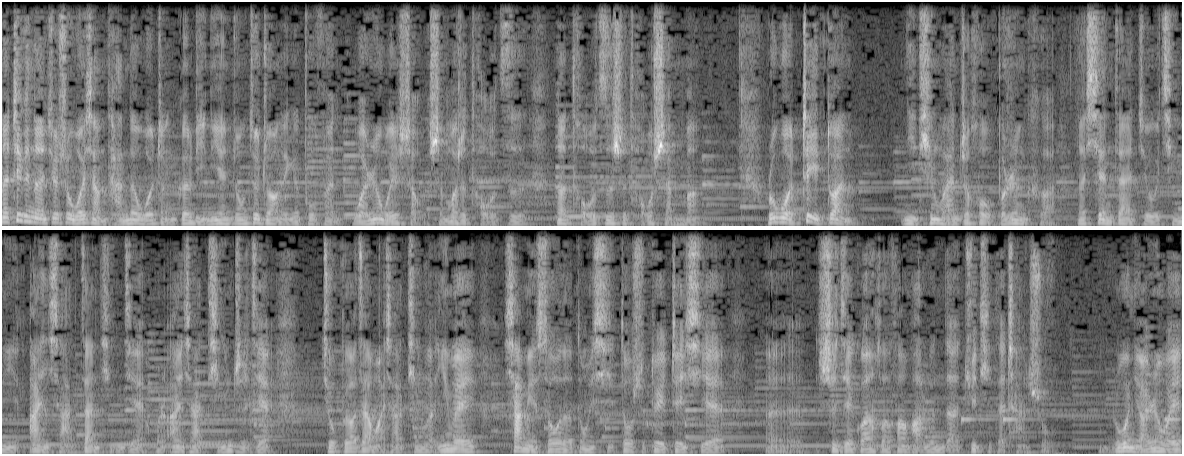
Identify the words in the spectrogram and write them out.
那这个呢，就是我想谈的，我整个理念中最重要的一个部分。我认为首什么是投资？那投资是投什么？如果这段你听完之后不认可，那现在就请你按下暂停键或者按下停止键，就不要再往下听了，因为下面所有的东西都是对这些呃世界观和方法论的具体的阐述。如果你要认为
